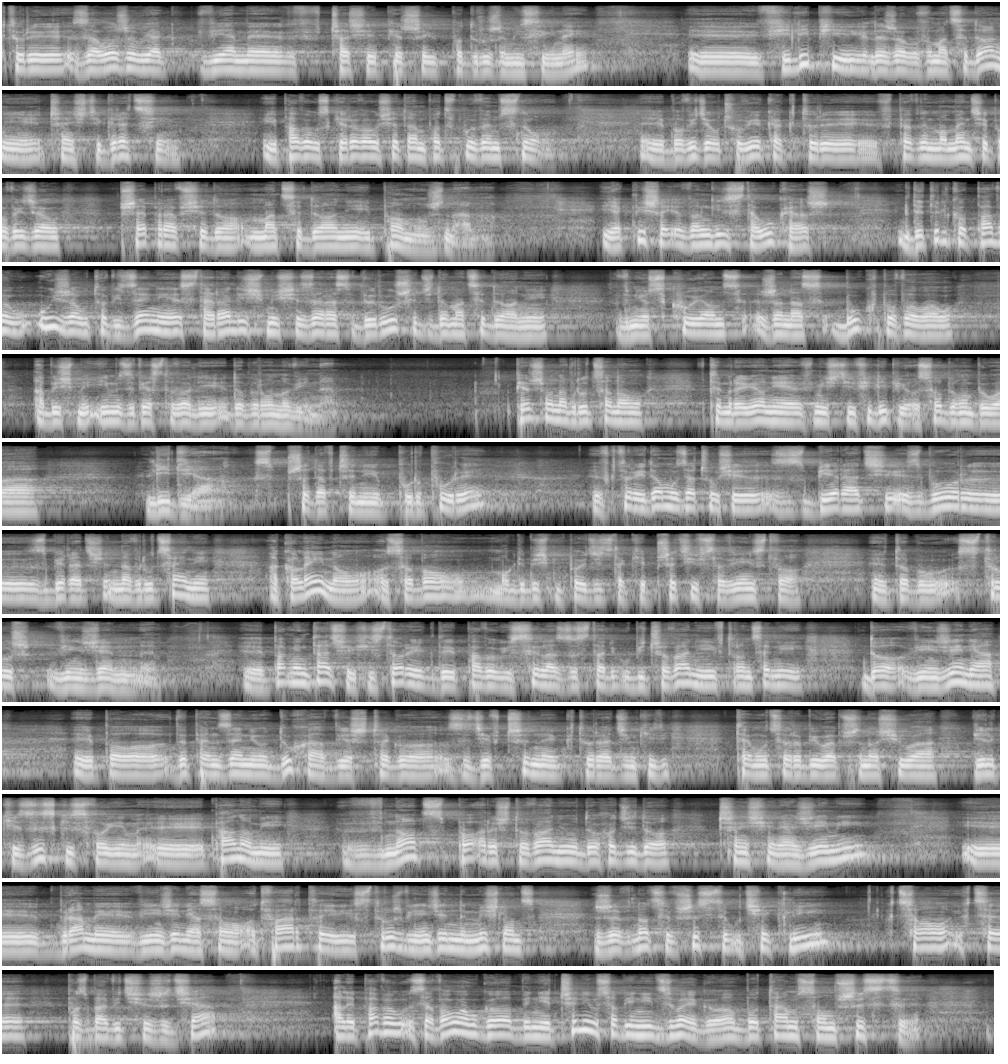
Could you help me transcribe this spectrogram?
który założył, jak wiemy, w czasie pierwszej podróży misyjnej. E, Filipi leżał w Macedonii, części Grecji i Paweł skierował się tam pod wpływem snu, e, bo widział człowieka, który w pewnym momencie powiedział przepraw się do Macedonii i pomóż nam. Jak pisze ewangelista Łukasz, gdy tylko Paweł ujrzał to widzenie, staraliśmy się zaraz wyruszyć do Macedonii, wnioskując, że nas Bóg powołał, abyśmy im zwiastowali dobrą nowinę. Pierwszą nawróconą w tym rejonie w mieście Filipi osobą była Lidia, sprzedawczyni purpury, w której domu zaczął się zbierać zbór, zbierać nawróceni, a kolejną osobą, moglibyśmy powiedzieć takie przeciwstawieństwo, to był stróż więzienny. Pamiętacie historię, gdy Paweł i Sylas zostali ubiczowani i wtrąceni do więzienia po wypędzeniu ducha wieszczego z dziewczyny, która dzięki temu, co robiła, przynosiła wielkie zyski swoim y, panom i w noc po aresztowaniu dochodzi do trzęsienia ziemi. Y, Bramy więzienia są otwarte i stróż więzienny myśląc, że w nocy wszyscy uciekli, chcą, chce pozbawić się życia, ale Paweł zawołał go, by nie czynił sobie nic złego, bo tam są wszyscy.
